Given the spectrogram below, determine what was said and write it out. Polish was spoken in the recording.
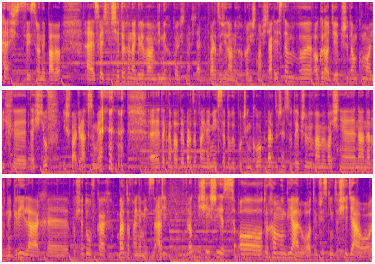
Cześć, z tej strony Paweł. E, Słuchajcie, dzisiaj trochę nagrywam w innych okolicznościach, bardzo zielonych okolicznościach. Jestem w ogrodzie przy domku moich e, teściów i szwagra w sumie. E, Tak naprawdę bardzo fajne miejsce do wypoczynku. Bardzo często tutaj przybywamy właśnie na, na różnych grillach, posiadówkach. Bardzo fajne miejsce. Ale vlog dzisiejszy jest o trochę o mundialu, o tym wszystkim, co się działo.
